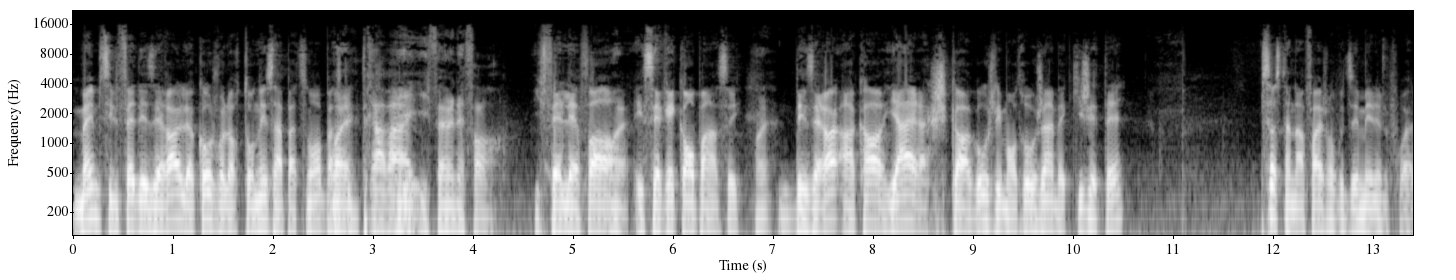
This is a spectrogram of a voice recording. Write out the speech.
même s'il fait des erreurs, le coach va le retourner sa patinoire parce Ouais. qu'il travaille. Il, il fait un effort. Il fait l'effort Ouais. et c'est récompensé. Ouais. Des erreurs encore hier à Chicago, je l'ai montré aux gens avec qui j'étais. Puis ça, c'est une affaire, je vais vous dire mille fois.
